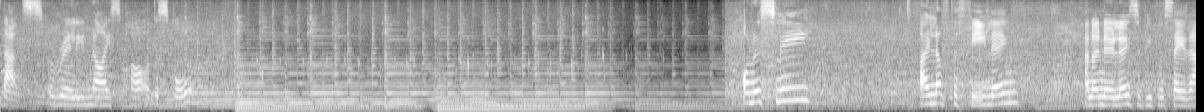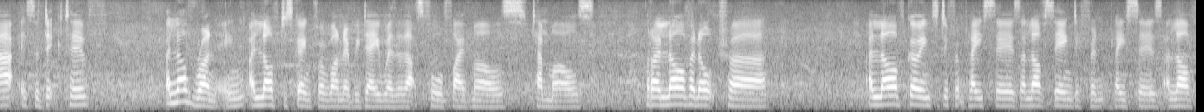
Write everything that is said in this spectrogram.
that's a really nice part of the sport. Honestly, I love the feeling, and I know loads of people say that it's addictive. I love running. I love just going for a run every day, whether that's four or five miles, 10 miles. But I love an ultra. I love going to different places. I love seeing different places. I love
